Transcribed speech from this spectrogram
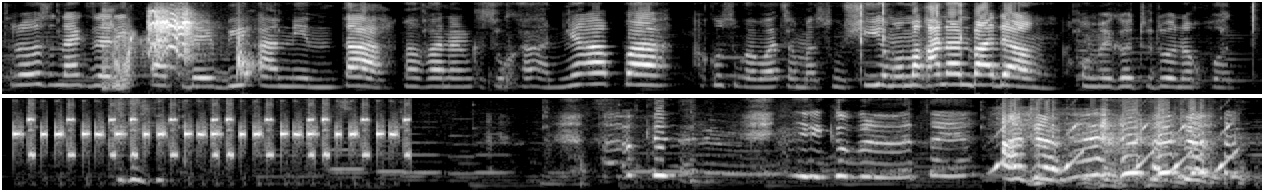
Terus next dari at Baby Aninta Makanan kesukaannya apa? Aku suka banget sama sushi sama makanan Padang Oh my god, itu anak kuat Jadi kebelet saya. Ada Makanan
